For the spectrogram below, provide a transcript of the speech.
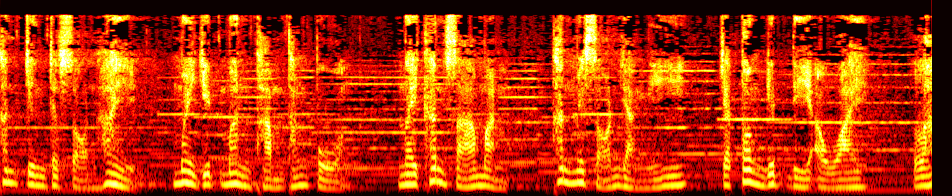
ท่านจึงจะสอนให้ไม่ยึดมั่นธรรมทั้งปวง ในขั้นสามัญท่านไม่สอนอย่างนี้จะต้องยึดดีเอาไว้ ละ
